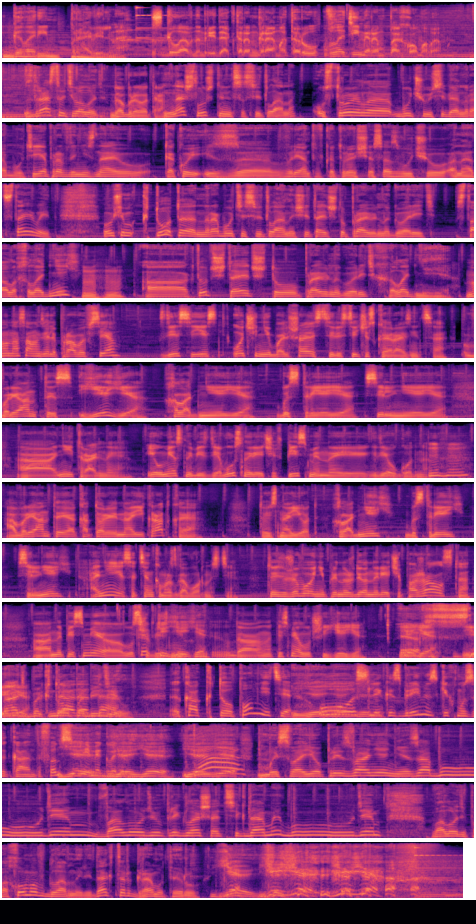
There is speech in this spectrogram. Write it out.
«Говорим правильно» с главным редактором «Грамоты.ру» Владимиром Пахомовым. Здравствуйте, Володя. Доброе утро. Наша слушательница Светлана устроила бучу у себя на работе. Я, правда, не знаю, какой из э, вариантов, которые я сейчас озвучу, она отстаивает. В общем, кто-то на работе Светланы считает, что правильно говорить «стало холодней», Мгм. а кто-то считает, что правильно говорить «холоднее». Но на самом деле правы все. Здесь есть очень небольшая стилистическая разница. Варианты с «е-е» — холоднее, быстрее, сильнее, а, нейтральные. И уместны везде, в устной речи, в письменной, где угодно. А варианты, которые на «и» краткое, то есть на «йод», холодней, быстрей, сильней, они с оттенком разговорности. То есть в живой непринужденной речи, пожалуйста, а на письме лучше Всё-таки без них. «е-е». Да, на письме лучше «е-е». Эх, знать бы, кто Да-да-да. победил. Как кто, помните? Е-е-е-е. Ослик из бременских музыкантов. Он все Е, время говорил... е, е, е, Да. е. Мы свое призвание не забудем. Володю приглашать всегда мы будем. Володя Пахомов, главный редактор «Грамоты.ру». Е, е, е, е, е.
